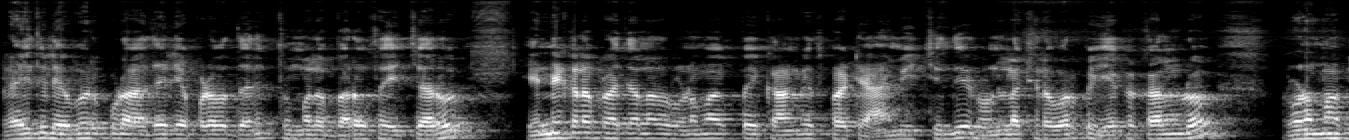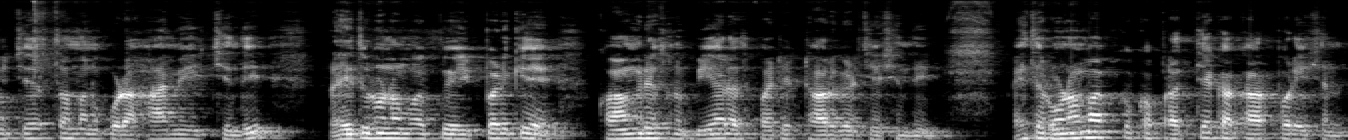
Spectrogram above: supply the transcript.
రైతులు ఎవరు కూడా అధైర్యపడవద్దని తుమ్మల భరోసా ఇచ్చారు. ఎన్నికల ప్రచారంలో రుణమాఫీపై కాంగ్రెస్ పార్టీ హామీ ఇచ్చింది. రెండు లక్షల వరకు ఏకకాలంలో రుణమాఫీ చేస్తామని కూడా హామీ ఇచ్చింది. రైతు రుణమాఫీ ఇప్పటికే కాంగ్రెస్ను బీఆర్ఎస్ పార్టీ టార్గెట్ చేసింది. అయితే రుణమాఫీకి ఒక ప్రత్యేక కార్పొరేషన్.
